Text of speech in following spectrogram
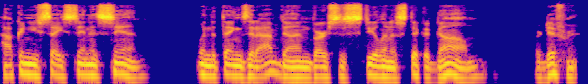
how can you say sin is sin? when the things that I've done versus stealing a stick of gum are different.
